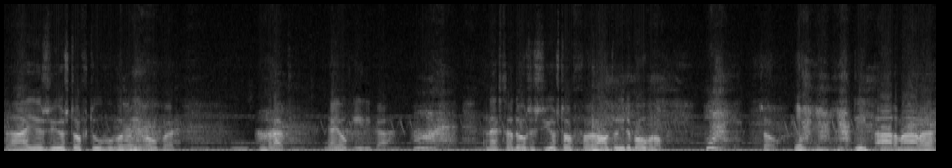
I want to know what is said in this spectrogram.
Draai je zuurstof toe voor wat meer open. Vooruit, jij ook, Erika. Een extra dosis zuurstof uh, houdt u er bovenop. Ja, Zo, ja, ja, ja. diep ademhalen.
